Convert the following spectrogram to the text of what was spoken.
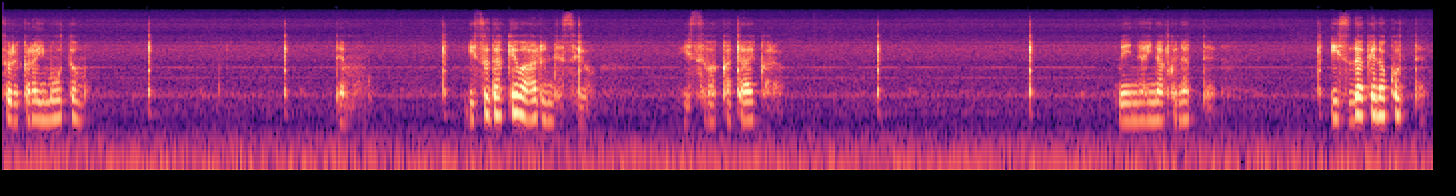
それから妹も。でも椅子だけはあるんですよ。椅子は硬いから。みんないなくなって椅子だけ残って。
